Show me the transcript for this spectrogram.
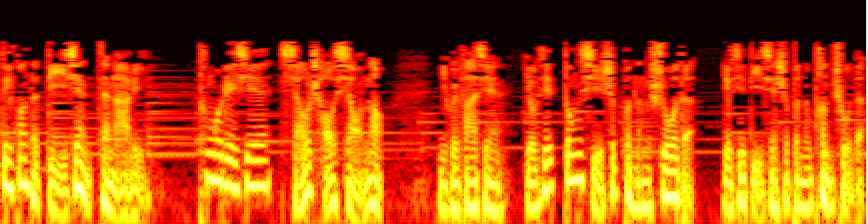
对方的底线在哪里。通过这些小吵小闹，你会发现有些东西是不能说的，有些底线是不能碰触的，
